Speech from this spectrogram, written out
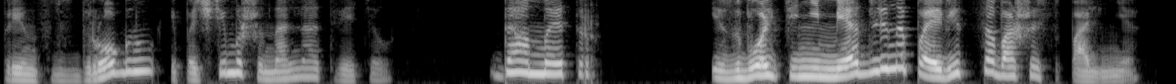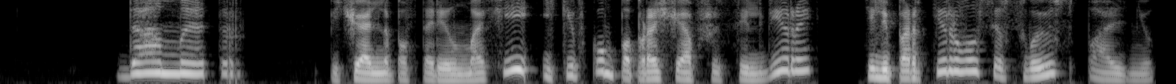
Принц вздрогнул и почти машинально ответил. — Да, мэтр. — Извольте немедленно появиться в вашей спальне. — Да, мэтр, — печально повторил Мафей и, кивком попрощавшись с Эльвирой, телепортировался в свою спальню,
